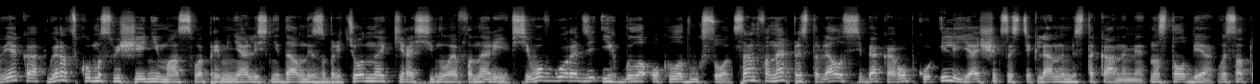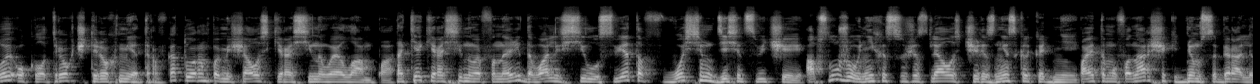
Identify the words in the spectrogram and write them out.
века в городском освещении массово применялись недавно изобретенные керосиновые фонари. Всего в городе их было около 200. Сам фонарь представлял из себя коробку или ящик со стеклянными стаканами на столбе высотой около 3-4 метров, в котором помещалась керосиновая лампа. Такие керосиновые фонари давали силу света в 8-10 свечей. Обслуживание их осуществлялось через несколько дней, поэтому фонарщики днем собирали собирали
